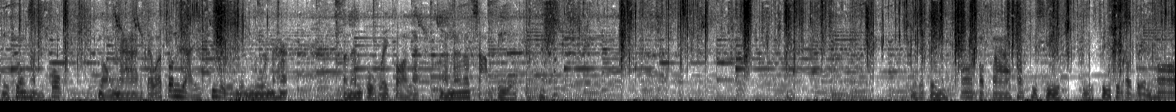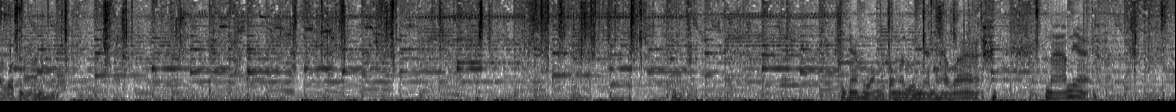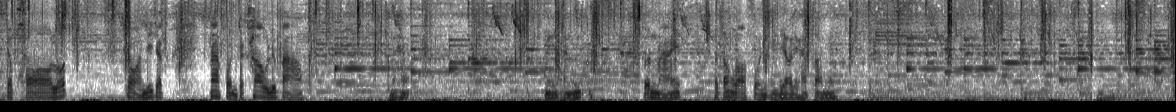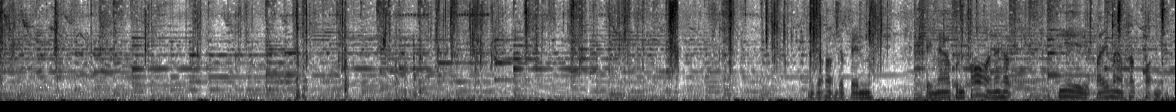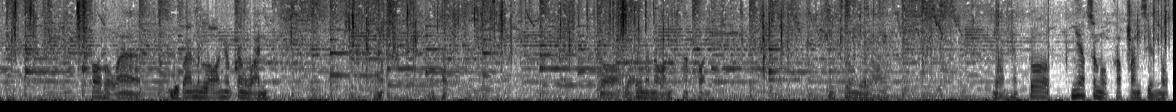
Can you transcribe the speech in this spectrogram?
ในช่วงทำโคกหนองนา แต่ว่าต้นใหญ่ที่อยู่มุมนู้นนะฮะตอนนั้นปลูกไว้ก่อนแล้วนั้นน่าจะสามปีแล้วนะครับ อประปาท่อ PC PC ที่เราเดินท่อรดน้ำนะครับที่น่าห่วงก็ต้องมาลุ้นกันนะครับว่าน้ำเนี่ย จะพอลดก่อนที่จะหน้าฝนจะเข้าหรือเปล่านะฮะไม่งั้นต้นไม้ก็ต้องรอฝนอย่างเดียวเลยครับตอนนี้ จะเป็นเสียงนาคุณพ่อนะครับ ที่ไปมาพักผ่อน พ่อบอกว่าอยู่บ้านมันร้อนครับกลางวันนะนะครับก็อยากให้มานอนพักผ่อนในช่วงเวลาวันครับ ก็เงียบสงบครับฟังเสียงนก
